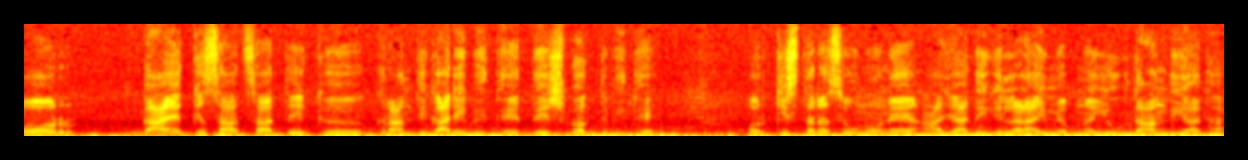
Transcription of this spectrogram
और गायक के साथ साथ एक क्रांतिकारी भी थे, देशभक्त भी थे। और किस तरह से उन्होंने आज़ादी की लड़ाई में अपना योगदान दिया था,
